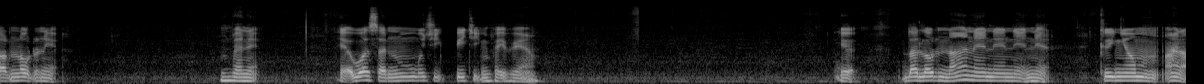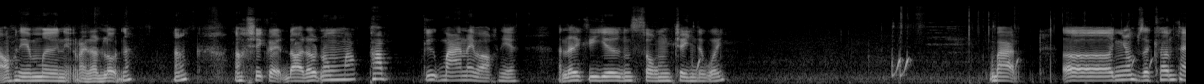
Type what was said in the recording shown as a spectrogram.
download នេះមែនទេ Yeah, version 1 ជីក2ជីក25 Yeah download ហ្នឹងនេះនេះនេះនេះគឺខ្ញុំឲ្យអ្នកគ្នាមើលនេះកន្លែង download ណាហ្នឹងអស់ secret download ហ្នឹងមកផាប់គឺបានហើយបងប្អូនឥឡូវគឺយើងសុំចេញទៅវិញបាទ អឺខ្ញុំសង្ឃឹមថា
